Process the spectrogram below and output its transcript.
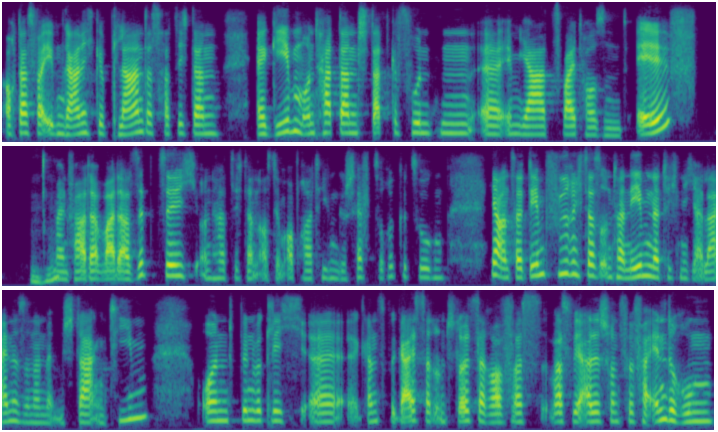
Auch das war eben gar nicht geplant. Das hat sich dann ergeben und hat dann stattgefunden äh, im Jahr 2011. Mhm. Mein Vater war da 70 und hat sich dann aus dem operativen Geschäft zurückgezogen. Ja, und seitdem führe ich das Unternehmen natürlich nicht alleine, sondern mit einem starken Team und bin wirklich äh, ganz begeistert und stolz darauf, was, was wir alles schon für Veränderungen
